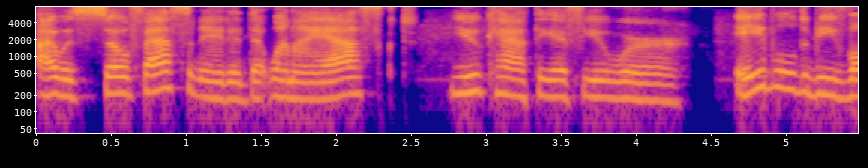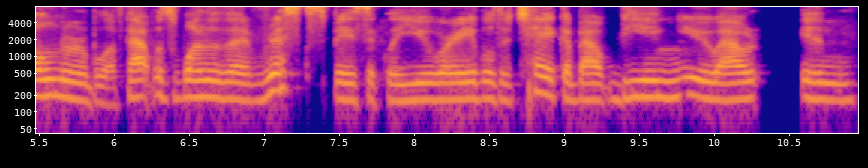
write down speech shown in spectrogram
I was so fascinated that when I asked you, Kathy, if you were able to be vulnerable, if that was one of the risks basically you were able to take about being you out in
